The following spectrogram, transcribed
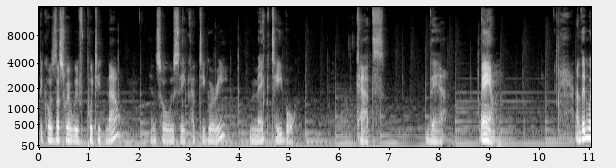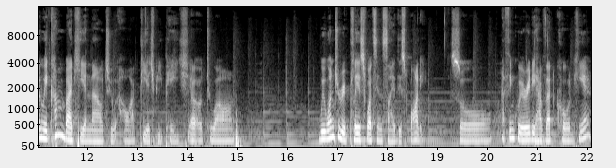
because that's where we've put it now. And so we'll say category make table. Cats there. Bam. And then when we come back here now to our php page uh, to our we want to replace what's inside this body. So I think we already have that code here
